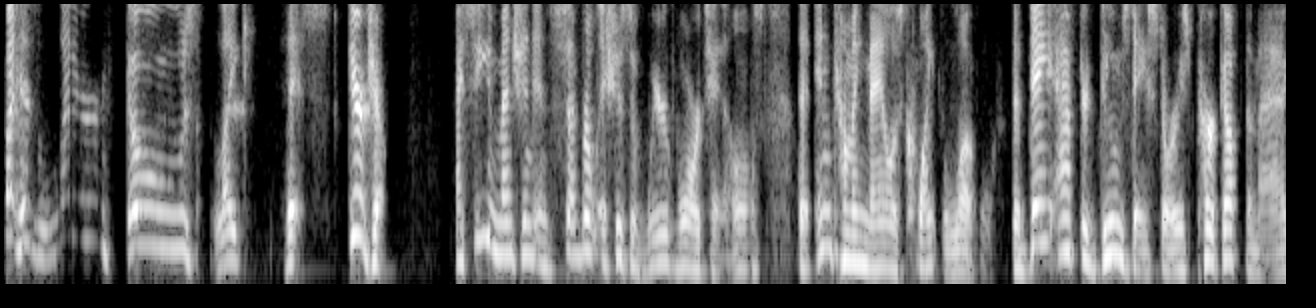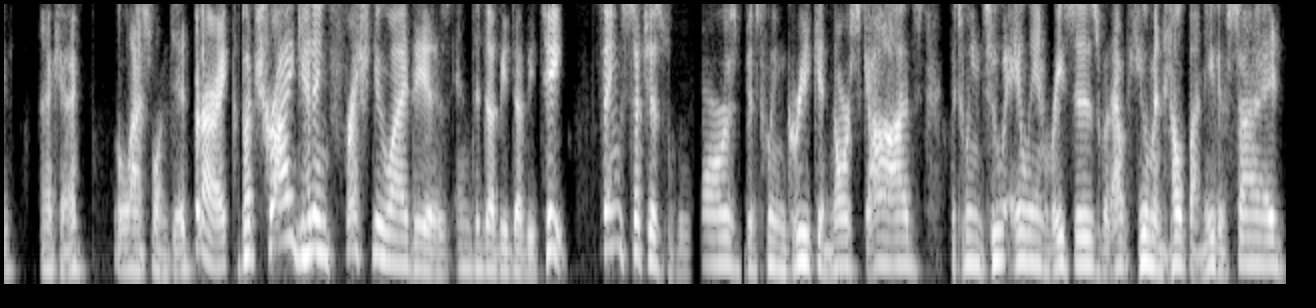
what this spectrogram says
But his letter goes like this Dear Joe, I see you mentioned in several issues of Weird War Tales that incoming mail is quite low. The day after Doomsday stories perk up the mag. Okay, the last one did, but all right. But try getting fresh new ideas into WWT. Things such as wars between Greek and Norse gods, between two alien races without human help on either side,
